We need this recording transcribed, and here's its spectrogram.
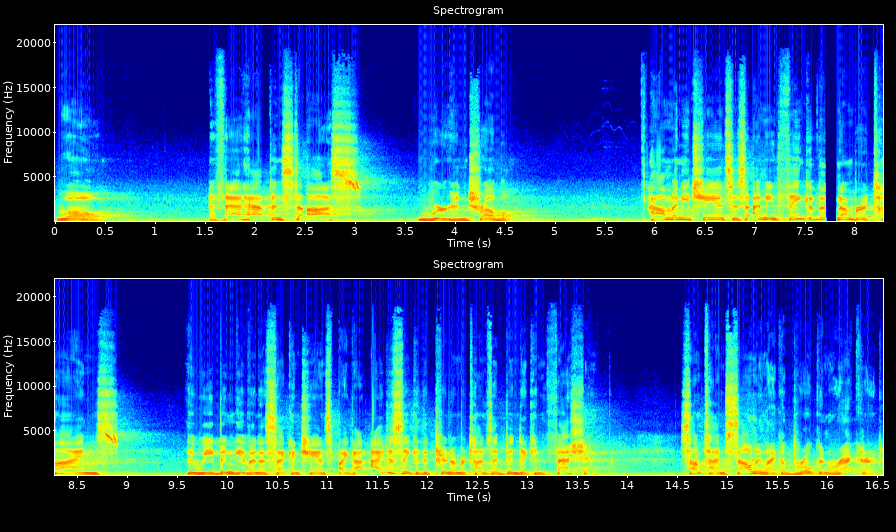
Whoa. If that happens to us, we're in trouble. How many chances? I mean, think of the number of times that we've been given a second chance by God. I just think of the pure number of times I've been to confession, sometimes sounding like a broken record.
